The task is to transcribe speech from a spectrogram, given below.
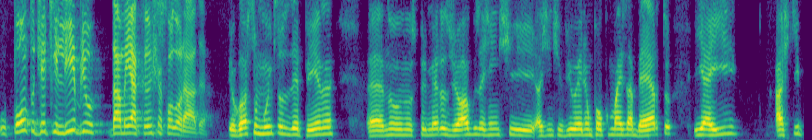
o ponto de equilíbrio da meia cancha colorada. Eu gosto muito do Depena. É, no, nos primeiros jogos a gente, a gente viu ele um pouco mais aberto e aí acho que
